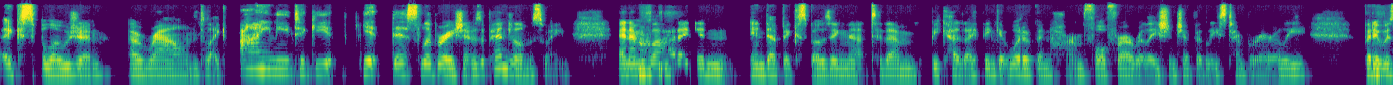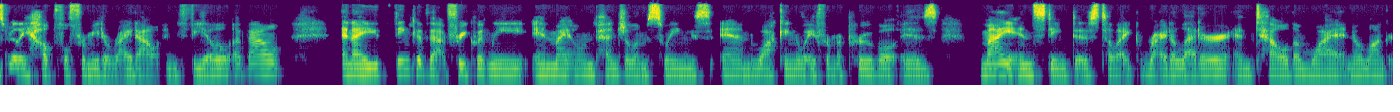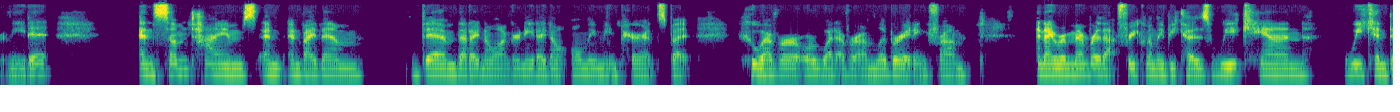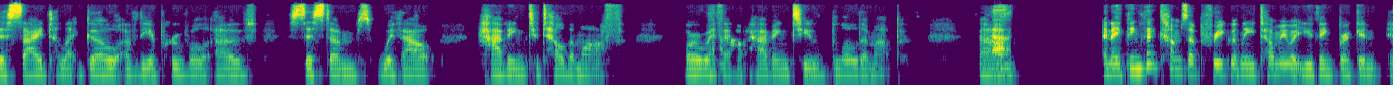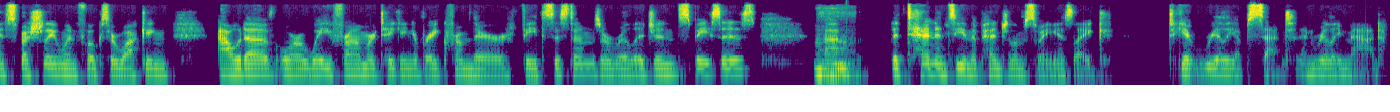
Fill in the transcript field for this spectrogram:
explosion around like i need to get get this liberation. It was a pendulum swing. And i'm mm-hmm. glad i didn't end up exposing that to them because i think it would have been harmful for our relationship at least temporarily. But it mm-hmm. was really helpful for me to write out and feel about and i think of that frequently in my own pendulum swings and walking away from approval is my instinct is to like write a letter and tell them why i no longer need it. And sometimes and and by them them that i no longer need i don't only mean parents but whoever or whatever i'm liberating from. And i remember that frequently because we can we can decide to let go of the approval of systems without having to tell them off or without having to blow them up. Um, and i think that comes up frequently. Tell me what you think Brooke and especially when folks are walking out of or away from or taking a break from their faith systems or religion spaces. Mm-hmm. um, the tendency in the pendulum swing is like to get really upset and really mad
